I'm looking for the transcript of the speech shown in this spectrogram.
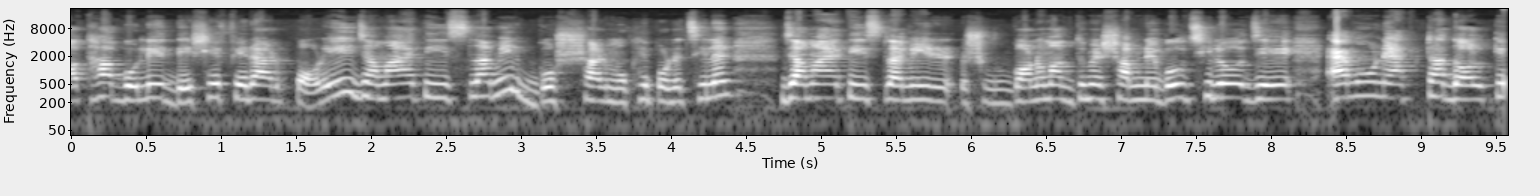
কথা বলে দেশে ফেরার পরেই জামায়াতি ইসলামীর গোস্বার মুখে পড়েছিলেন। জামায়াতি ইসলামীর গণমাধ্যমের সামনে বলছিল যে, এমন একটা দলকে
